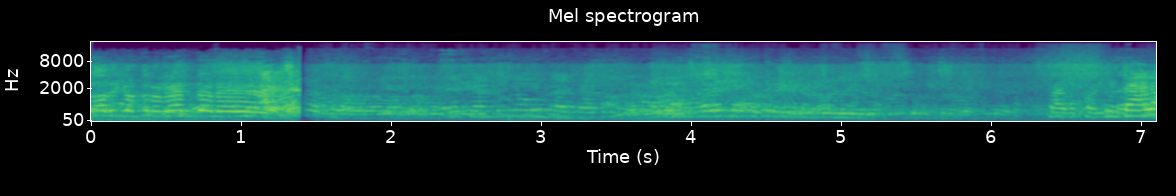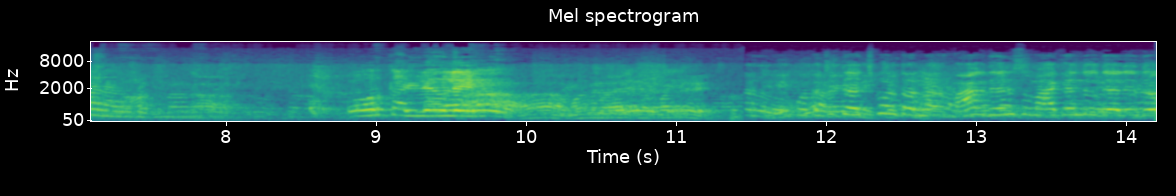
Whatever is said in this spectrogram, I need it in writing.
కార్యకర్తలు వెంటనే. వచ్చి తెచ్చుకుంటున్నారు మాకు తెలుసు మాకెందుకు తెలీదు.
